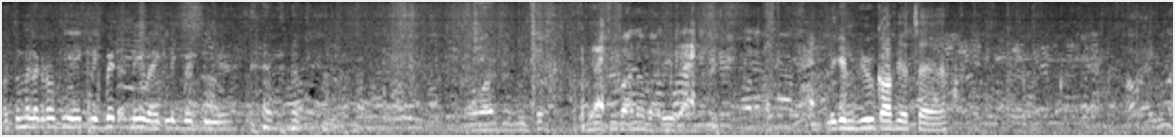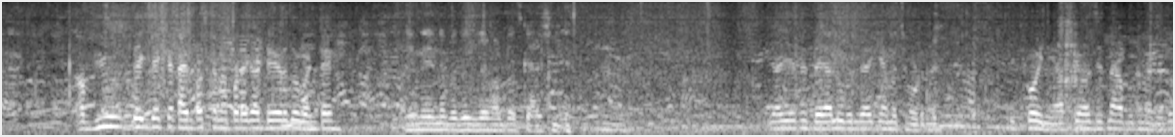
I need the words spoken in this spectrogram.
और तुम्हें लग रहा हो कि ये क्लिक बेट नहीं भाई क्लिक बेट नहीं है हमारे से पूछो ये छुपाना भारी है लेकिन व्यू काफ़ी अच्छा है यार। अब व्यू देख देख के टाइम पास करना पड़ेगा डेढ़ दो घंटे। इन्हें इन्हें बदल दिया हमारे पास कैश नहीं है। या ये तो दयालु बन जाए कि हमें छोड़ दें। कोई नहीं आपके पास जितना आप उतना दे दो।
